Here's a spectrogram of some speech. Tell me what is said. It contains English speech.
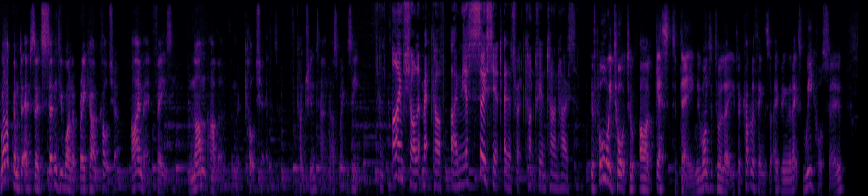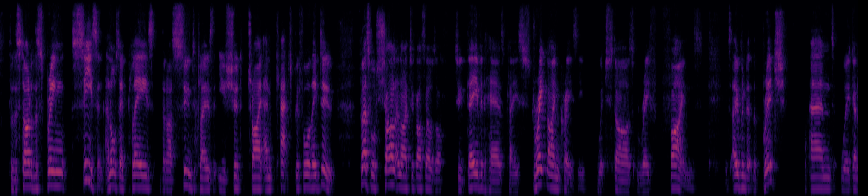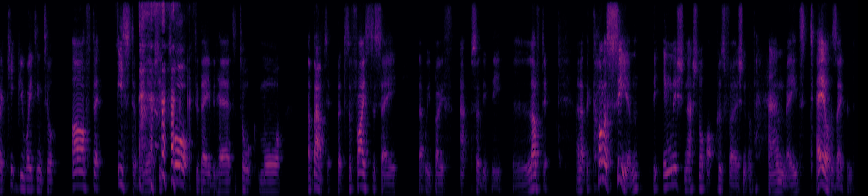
Welcome to episode 71 of Breakout Culture. I'm Ed Vaizey, none other than the culture editor of Country and Townhouse magazine. And I'm Charlotte Metcalf. I'm the associate editor at Country and Townhouse. Before we talk to our guest today, we wanted to alert you to a couple of things opening the next week or so for the start of the spring season and also plays that are soon to close that you should try and catch before they do. First of all, Charlotte and I took ourselves off to David Hare's play Straight Line Crazy, which stars Ralph Fiennes. It's opened at the Bridge, and we're going to keep you waiting until after Easter when we actually talk to David Hare to talk more about it. But suffice to say that we both absolutely loved it. And at the Colosseum, the English National Opera's version of Handmaid's Tale has opened.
